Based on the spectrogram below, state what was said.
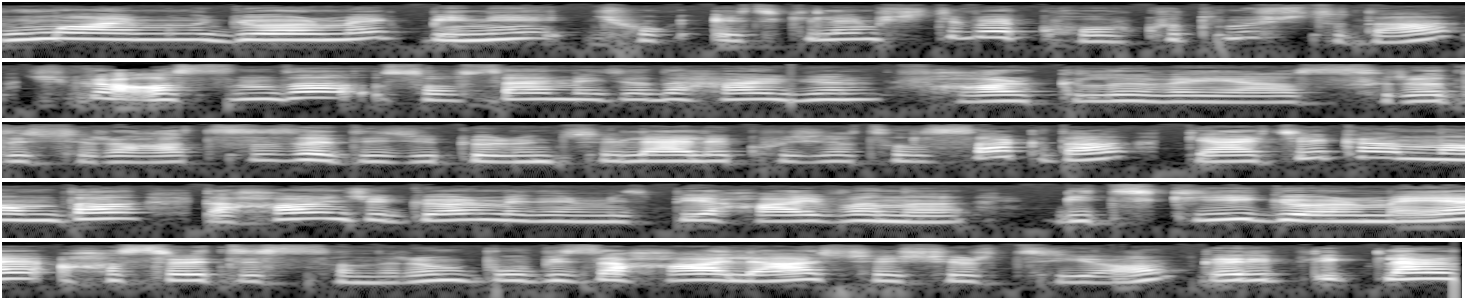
Bu maymunu görmek beni çok etkilemişti ve korkutmuştu da. Çünkü aslında sosyal medyada her gün farklı veya sıra dışı, rahatsız edici görüntülerle kuşatılsak da gerçek anlamda daha önce görmediğimiz bir hayvanı, bitkiyi görmeye hasretiz sanırım. Bu bize hala şaşırtıyor. Gariplikler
